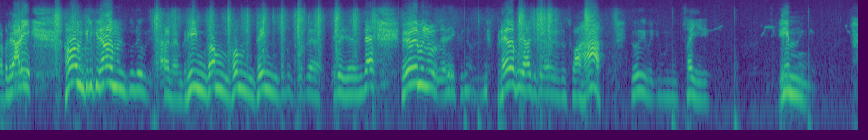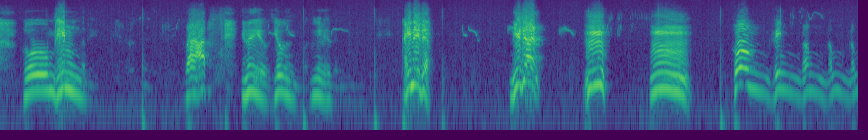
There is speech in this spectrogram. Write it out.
മുതലാളി ഓം കിരിക്കിരാം ഹ്രീം ഹം ഹം ധൈം പ്രേതപൂജാ സ്വാഹ സ്വൈ ഹ്രീം ഓം ഹ്രീം കൈ നീട്ട് നീട്ടാൻ ഓം ഹ്രീം നം നം നം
